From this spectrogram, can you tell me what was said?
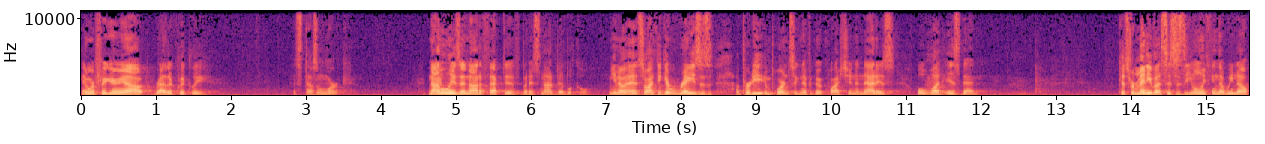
And we're figuring out rather quickly this doesn't work. Not only is it not effective, but it's not biblical. You know, and so I think it raises a pretty important, significant question, and that is well, what is then? Because for many of us, this is the only thing that we know.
